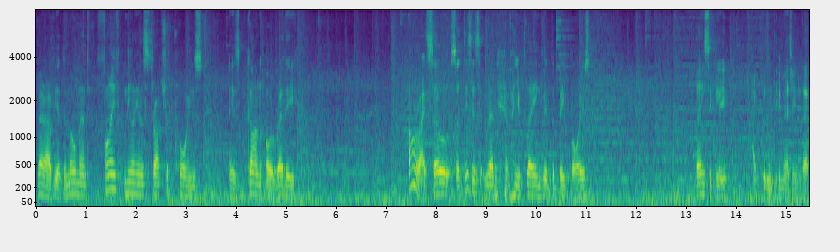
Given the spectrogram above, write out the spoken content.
Where are we at the moment? 5 million structure points is gone already. Alright, so so this is when, when you're playing with the big boys. Basically, I couldn't imagine that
